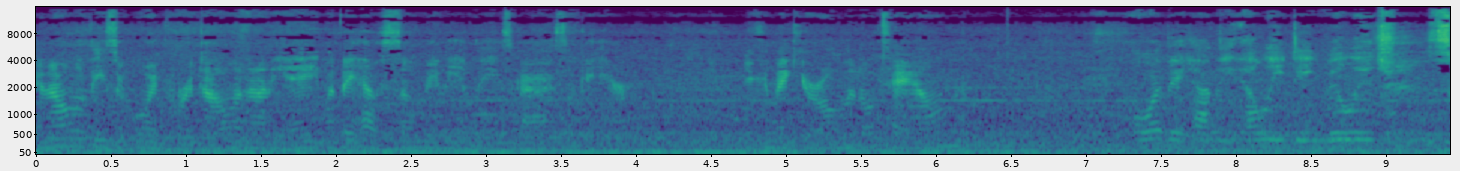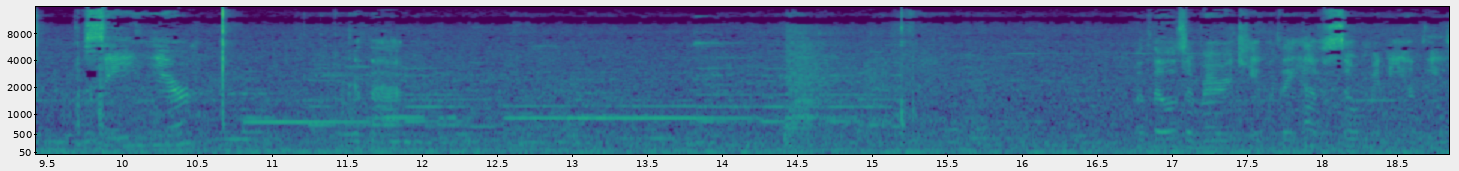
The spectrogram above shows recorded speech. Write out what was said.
And all of these are going for $1.98, but they have so many of these guys. Look at here. You can make your own little town. Or they have the LED village scene here. Look at that. But those are very cute. But they have so many of these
